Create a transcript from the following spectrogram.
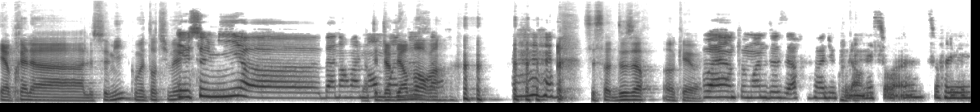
Et après la le semi, combien de temps tu mets? Et le semi, euh, bah normalement. T'es déjà bien mort, hein. c'est ça, deux heures. Ok. Ouais. ouais. un peu moins de deux heures. Ouais, du coup okay. là, on est sur euh, sur les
